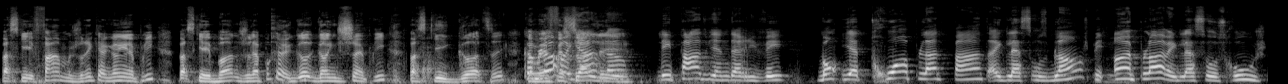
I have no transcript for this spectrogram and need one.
parce qu'elle est femme. Je voudrais qu'elle gagne un prix parce qu'elle est bonne. Je voudrais pas qu'un gars gagne juste un prix parce qu'il est gars, tu sais. Comme, un là, festival regarde, là, les pâtes viennent d'arriver. Bon, il y a trois plats de pâtes avec de la sauce blanche, puis un plat avec de la sauce rouge.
